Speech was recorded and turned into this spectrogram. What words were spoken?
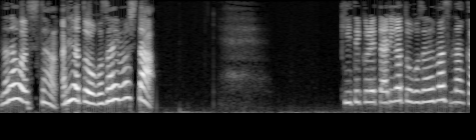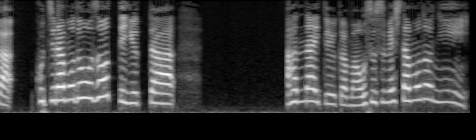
七星さん、ありがとうございました。聞いてくれてありがとうございます。なんか、こちらもどうぞって言った案内というか、まあ、おすすめしたものに、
